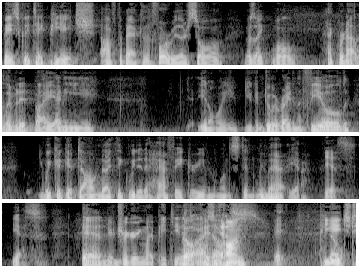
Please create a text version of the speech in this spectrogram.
basically take pH off the back of the four wheeler. So it was like, well, heck, we're not limited by any. You know, you you can do it right in the field. We could get down to. I think we did a half acre even once, didn't we, Matt? Yeah. yes, Yes. And you're triggering my PTSD. No, I Was it know. fun? It, PH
